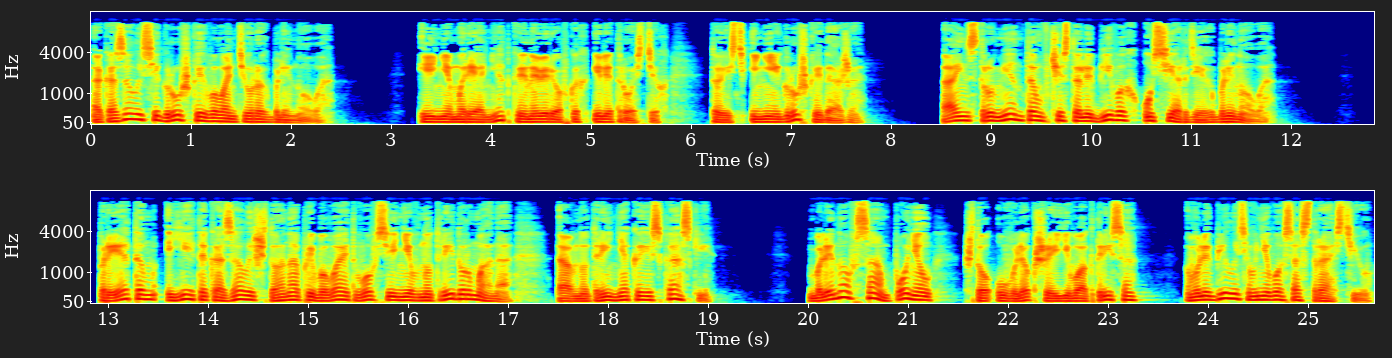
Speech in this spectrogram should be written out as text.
оказалась игрушкой в авантюрах Блинова. И не марионеткой на веревках или тростях, то есть и не игрушкой даже, а инструментом в честолюбивых усердиях Блинова. При этом ей-то казалось, что она пребывает вовсе не внутри дурмана, а внутри некой сказки. Блинов сам понял, что увлекшая его актриса влюбилась в него со страстью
